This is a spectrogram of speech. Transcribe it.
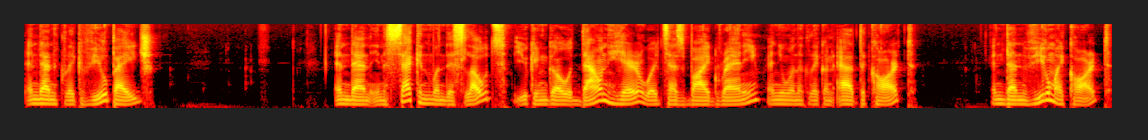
and then click View Page. And then in a second, when this loads, you can go down here where it says Buy Granny, and you want to click on Add to Cart, and then View My Cart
